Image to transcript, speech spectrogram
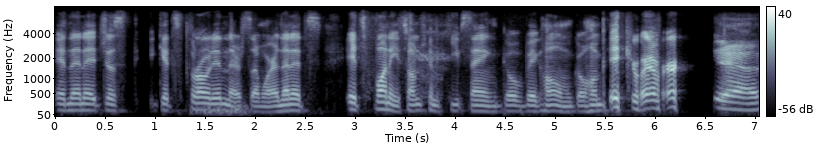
and then it just gets thrown in there somewhere, and then it's it's funny. So I'm just gonna keep saying go big home, go home big or whatever. Yeah.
